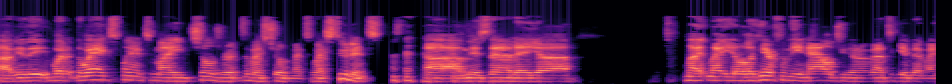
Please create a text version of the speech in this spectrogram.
uh, the, what, the way I explain it to my children, to my children, to my students, um, is that a uh, my, my, you'll hear from the analogy that I'm about to give that my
